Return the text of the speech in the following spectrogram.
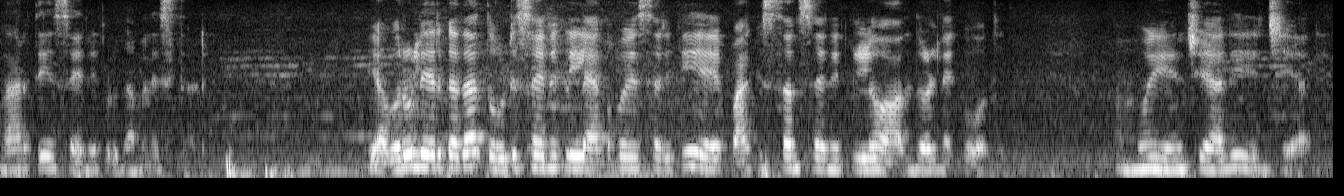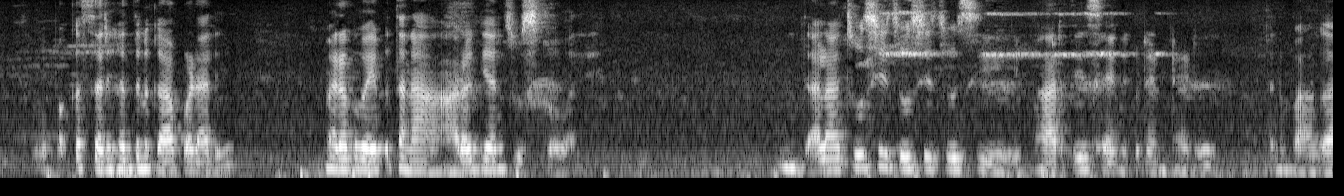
భారతీయ సైనికుడు గమనిస్తాడు. ఎవరూ లేరు కదా తోటి సైనికులు లేకపోయేసరికి పాకిస్తాన్ సైనికుల్లో ఆందోళన ఎక్కువ అవుతుంది అమ్మో ఏం చేయాలి ఏం చేయాలి? ఒక పక్క సరిహద్దును కాపాడాలి మరొక వైపు తన ఆరోగ్యాన్ని చూసుకోవాలి. అలా చూసి చూసి చూసి భారతీయ సైనికుడు అంటాడు అతను బాగా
